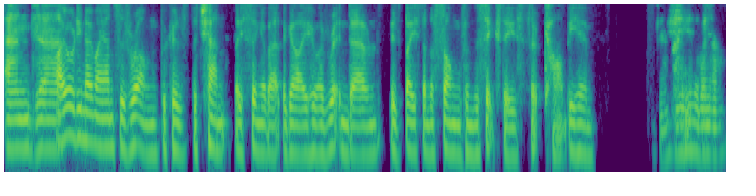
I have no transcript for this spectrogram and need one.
And uh, I already know my answers wrong because the chant they sing about the guy who I've written down is based on a song from the 60s, so it can't be him. Okay, you never know.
